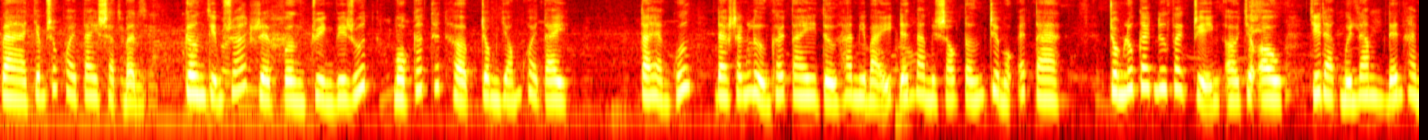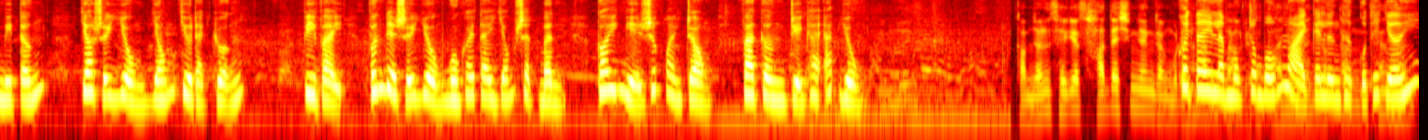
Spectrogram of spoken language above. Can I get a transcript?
và chăm sóc khoai tây sạch bệnh, cần kiểm soát rệp vần truyền virus một cách thích hợp trong giống khoai tây. Tại Hàn Quốc, đạt sản lượng khoai tây từ 27 đến 36 tấn trên một hecta, trong lúc các nước phát triển ở châu Âu chỉ đạt 15 đến 20 tấn do sử dụng giống chưa đạt chuẩn. Vì vậy, vấn đề sử dụng nguồn khoai tây giống sạch bệnh có ý nghĩa rất quan trọng và cần triển khai áp dụng. Khoai tây là một trong bốn loại cây lương thực của thế giới,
